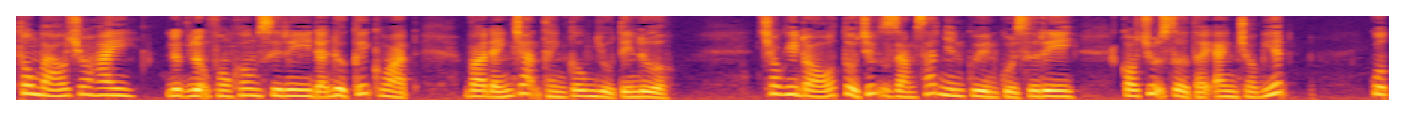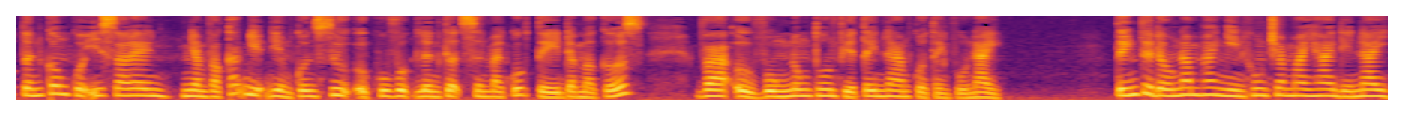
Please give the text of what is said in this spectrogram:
Thông báo cho hay, lực lượng phòng không Syria đã được kích hoạt và đánh chặn thành công nhiều tên lửa. Trong khi đó, Tổ chức Giám sát Nhân quyền của Syria có trụ sở tại Anh cho biết, cuộc tấn công của Israel nhằm vào các địa điểm quân sự ở khu vực lân cận sân bay quốc tế Damascus và ở vùng nông thôn phía tây nam của thành phố này. Tính từ đầu năm 2022 đến nay,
